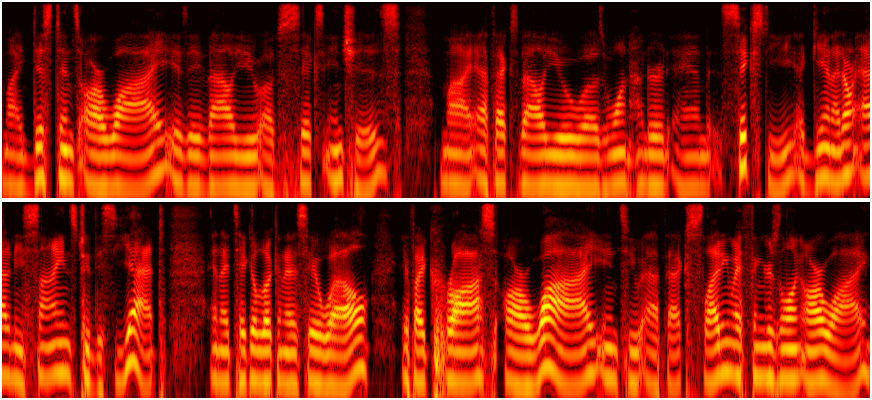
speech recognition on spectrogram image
My distance ry is a value of 6 inches. My fx value was 160. Again, I don't add any signs to this yet. And I take a look and I say, well, if I cross ry into fx, sliding my fingers along ry,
